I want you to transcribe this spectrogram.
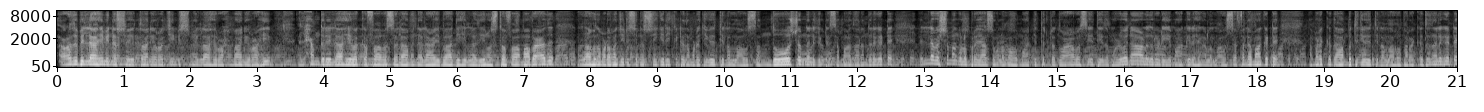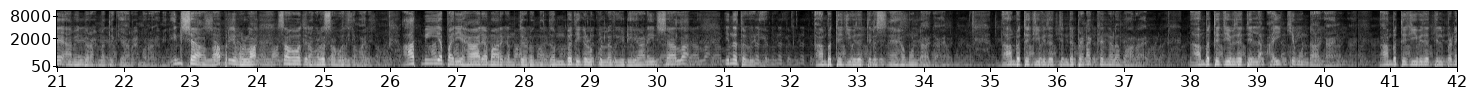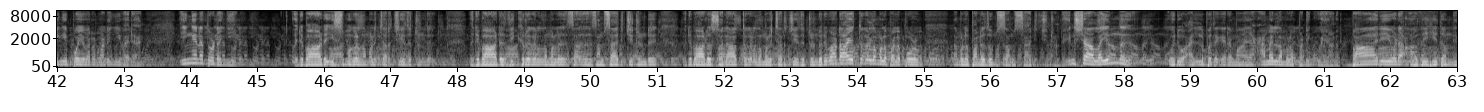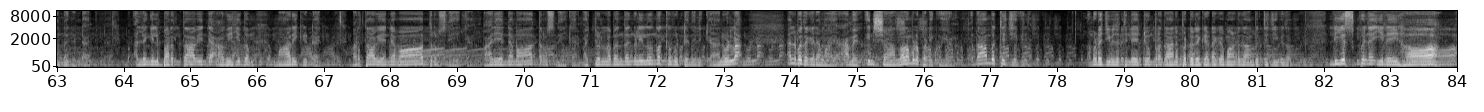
أعوذ بالله من الشيطان الرجيم بسم الله الرحمن الرحيم الحمد لله وكفى وسلام على عباده الذين اصطفى ما بعد അള്ളാഹു നമ്മുടെ മജ്ലിസിനെ സ്വീകരിക്കട്ടെ നമ്മുടെ ജീവിതത്തിൽ അള്ളാഹു സന്തോഷം നൽകട്ടെ സമാധാനം നൽകട്ടെ എല്ലാ വിഷമങ്ങളും പ്രയാസങ്ങളും അള്ളാഹു മാറ്റിത്തട്ടെ ദ്വാവസ്യത്ത് ചെയ്ത മുഴുവൻ ആളുകളുടെയും ആഗ്രഹങ്ങൾ അള്ളാഹു സഫലമാക്കട്ടെ നമ്മുടെ ദാമ്പത്യ ജീവിതത്തിൽ അള്ളാഹു ബറക്കത്ത് നൽകട്ടെ ആമീൻ ബിറഹ്മത്തിക്ക് അർഹമുറാഹിമീൻ ഇൻഷാ അള്ളാഹ് പ്രിയമുള്ള സഹോദരങ്ങളും സഹോദരിമാരെ ആത്മീയ പരിഹാര മാർഗം തേടുന്ന ദമ്പതികൾക്കുള്ള വീഡിയോ ആണ് ഇൻഷാല്ല ഇന്നത്തെ വീഡിയോ. ദാമ്പത്യ ജീവിതത്തിൽ സ്നേഹമുണ്ടാകാൻ ദാമ്പത്യ ജീവിതത്തിന്റെ പിണക്കങ്ങൾ മാറാൻ ദാമ്പത്യ ജീവിതത്തിൽ ഐക്യമുണ്ടാകാൻ ദാമ്പത്യ ജീവിതത്തിൽ പിണങ്ങിപ്പോയവർ മടങ്ങി വരാൻ ഇങ്ങനെ തുടങ്ങി. ഒരുപാട് ഇസ്മുകൾ നമ്മൾ ചർച്ച ചെയ്തിട്ടുണ്ട്. ഒരുപാട് ദിക്റുകൾ നമ്മൾ സംസാരിച്ചിട്ടുണ്ട്. ഒരുപാട് സ്വലാത്തുകൾ നമ്മൾ ചർച്ച ചെയ്തിട്ടുണ്ട്. ഒരുപാട് ആയത്തുകൾ നമ്മൾ പലപ്പോഴും നമ്മൾ പലതും സംസാരിച്ചിട്ടുണ്ട്. ഇൻഷാല്ല ഇന്ന് ഒരു അത്ഭുതകരമായ അമൽ നമ്മൾ പഠിക്കുകയാണ്. ഭാര്യയുടെ അവിഹിതം നിന്ന് കിട്ടാൻ. അല്ലെങ്കിൽ ഭർത്താവിന്റെ അവിഹിതം മാറിക്കിട്ടാൻ. ഭർത്താവ് എന്നെ മാത്രം സ്നേഹിക്കാൻ ഭാര്യ എന്നെ മാത്രം സ്നേഹിക്കാൻ മറ്റുള്ള ബന്ധങ്ങളിൽ നിന്നൊക്കെ വിട്ടു നിൽക്കാനുള്ള അത്ഭുതകരമായ അമൽ ഇൻഷാല്ല നമ്മൾ പഠിക്കുകയാണ്. ദാമ്പത്യ ജീവിതം. നമ്മുടെ ജീവിതത്തിന്റെ ഏറ്റവും പ്രധാനപ്പെട്ട ഒരു ഘടകമാണ് ദാമ്പത്യ ജീവിതം. ലിയസ്കുന ഇലൈഹ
